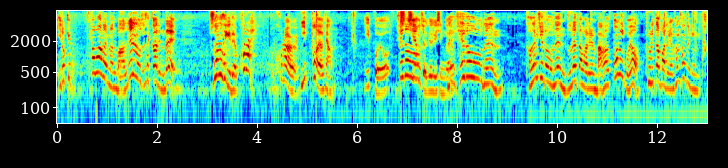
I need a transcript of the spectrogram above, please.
이렇게 펴바르면 말린 로즈 색깔인데 주황색이 돼요. 코랄. 코랄 이뻐요 그냥. 이뻐요. 섀도우- 취향 저격이신가요? 네, 섀도우는 더샘 섀도우는 눈에다 바르면 망할 똥이고요. 볼에다 바르면 환상적입니다.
